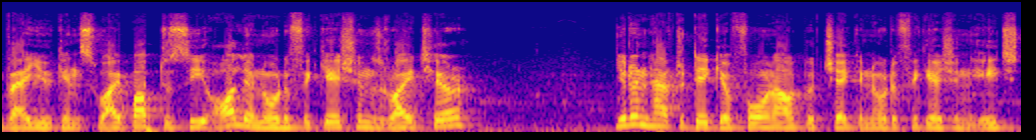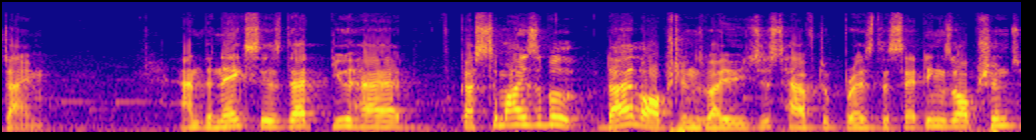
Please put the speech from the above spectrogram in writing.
where you can swipe up to see all your notifications right here you don't have to take your phone out to check a notification each time. And the next is that you had customizable dial options where you just have to press the settings options,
